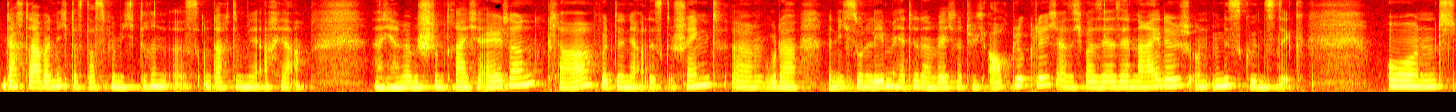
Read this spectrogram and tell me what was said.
Dachte aber nicht, dass das für mich drin ist und dachte mir, ach ja, die haben ja bestimmt reiche Eltern, klar, wird denen ja alles geschenkt. Ähm, oder wenn ich so ein Leben hätte, dann wäre ich natürlich auch glücklich. Also ich war sehr, sehr neidisch und missgünstig. Und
